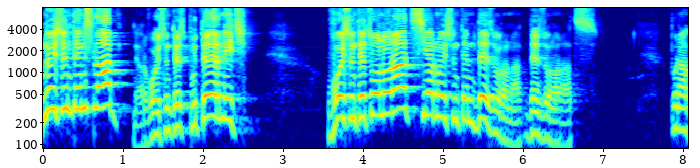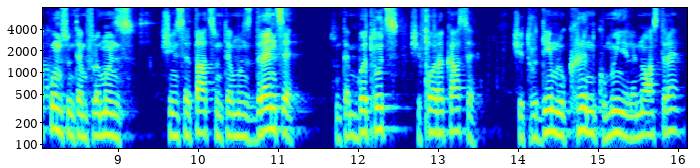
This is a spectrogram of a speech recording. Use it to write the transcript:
Noi suntem slabi, iar voi sunteți puternici. Voi sunteți onorați, iar noi suntem dezonorați. Până acum suntem flămânzi și însetați, suntem în zdrențe, suntem bătuți și fără case și trudim lucrând cu mâinile noastre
